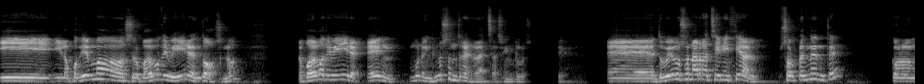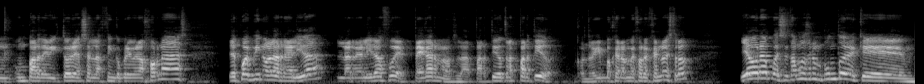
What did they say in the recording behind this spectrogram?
Y, y lo, podemos, lo podemos dividir en dos, ¿no? Lo podemos dividir en, bueno, incluso en tres rachas, incluso. Eh, tuvimos una racha inicial sorprendente, con un, par de victorias en las cinco primeras jornadas. Después vino la realidad. La realidad fue pegarnos la partido tras partido contra equipos que eran mejores que el nuestro. Y ahora, pues estamos en un punto en el que.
